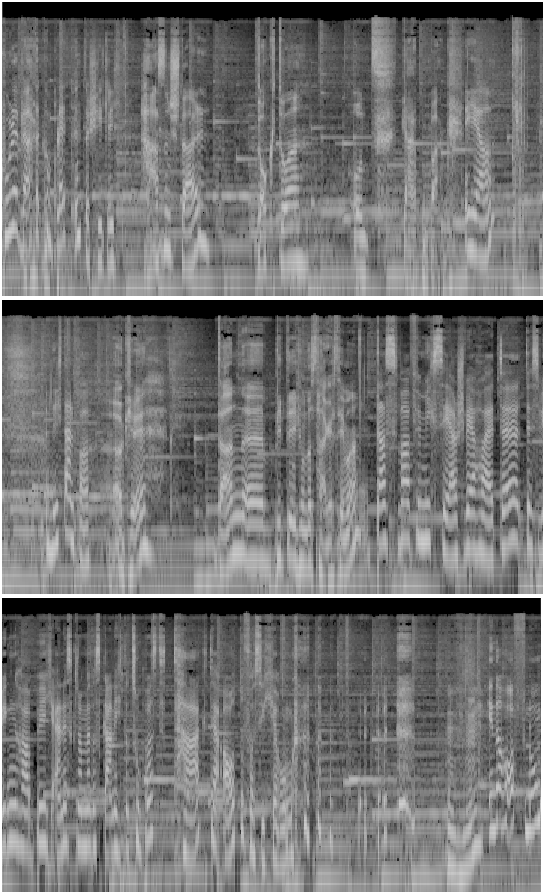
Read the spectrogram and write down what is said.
coole Wörter, komplett unterschiedlich. Hasenstall, Doktor und Gartenbank. Ja. Nicht einfach. Okay. Dann äh, bitte ich um das Tagesthema. Das war für mich sehr schwer heute. Deswegen habe ich eines genommen, das gar nicht dazu passt. Tag der Autoversicherung. In der Hoffnung,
